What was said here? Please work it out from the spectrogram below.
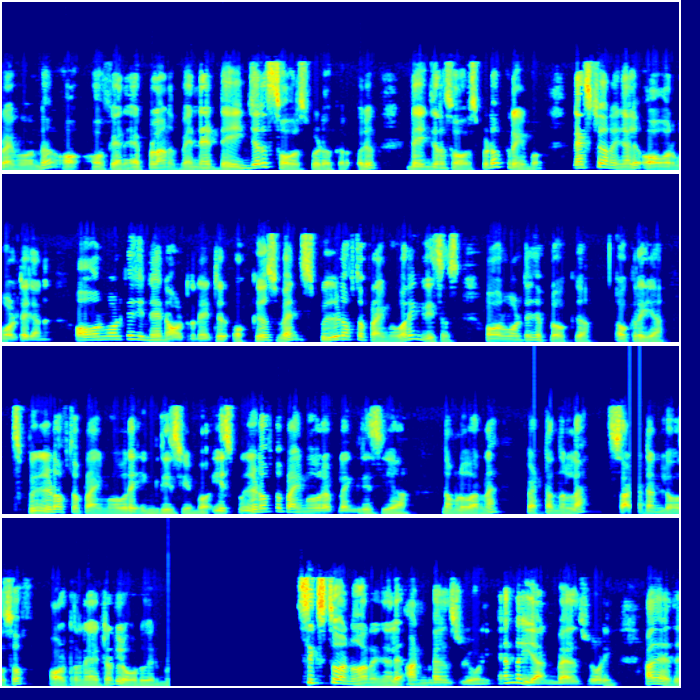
prime മൂവറിന്റെ ഓഫ് ചെയ്യാൻ. എപ്പോഴാണ്? When a dangerous over speed ഒക്കെ ഒരു ഡേഞ്ചറസ് ഓവർ സ്പീഡ് ഒക്കെ ചെയ്യുമ്പോൾ. നെക്സ്റ്റ് പറഞ്ഞാൽ ഓവർ വോൾട്ടേജ് ആണ്. Over voltage in an alternative occurs when speed of the prime mover increases over voltage എപ്പോഴും ഒക്കെ ഒക്കെ ചെയ്യുക. Speed of the prime mover increase ചെയ്യുമ്പോൾ ഈ speed of the prime mover എപ്പോൾ ഇൻക്രീസ് ചെയ്യുക? നമ്മൾ പറഞ്ഞ പെട്ടെന്നുള്ള sudden loss of alternator load വരുമ്പോൾ സിക്സ്ത് വൺ എന്ന് പറഞ്ഞാൽ അൺബാലൻസ്ഡ് ലോഡിങ് എന്താ ഈ അൺബാലൻസ്ഡ് ലോഡിങ് അതായത്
